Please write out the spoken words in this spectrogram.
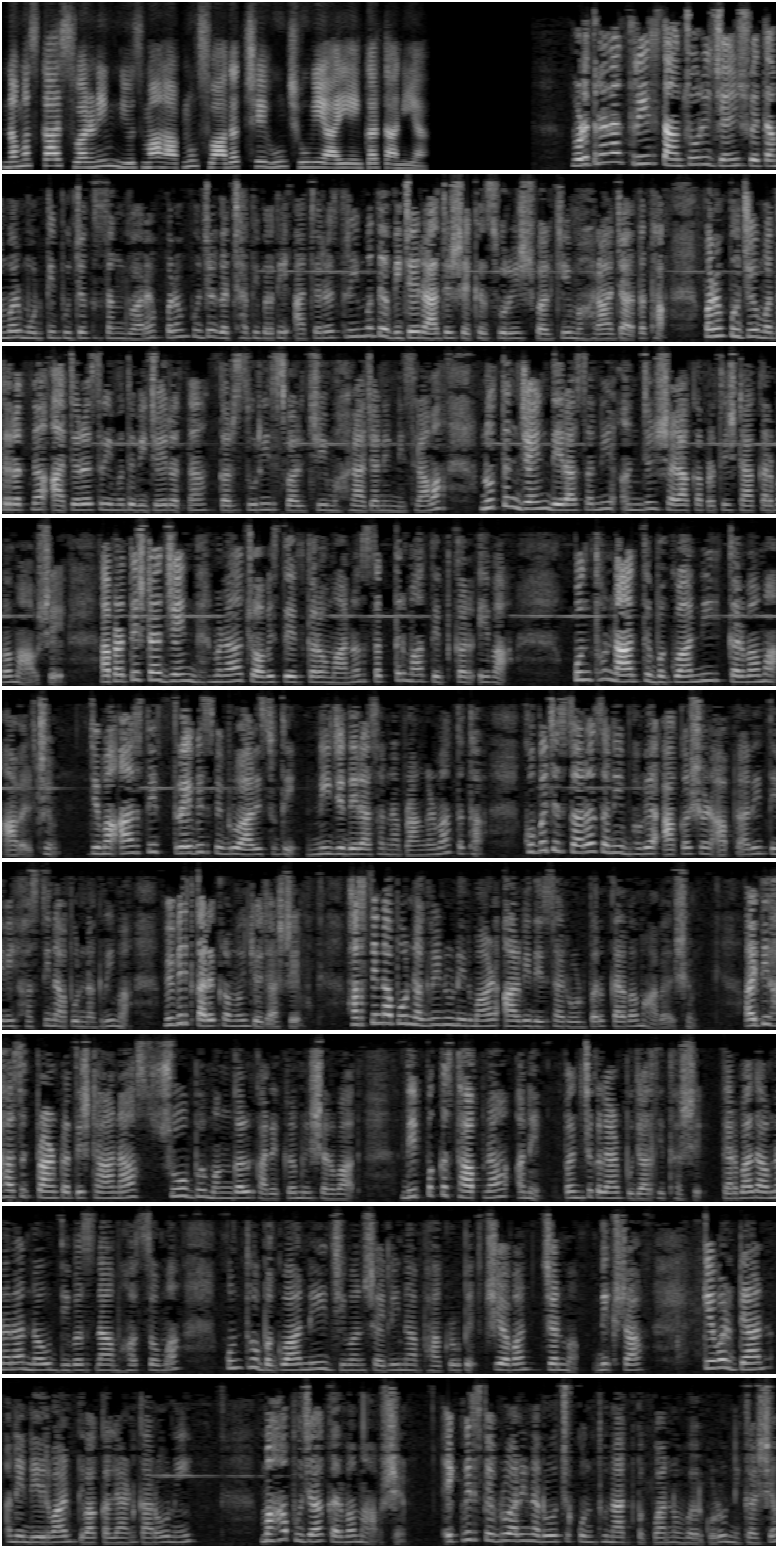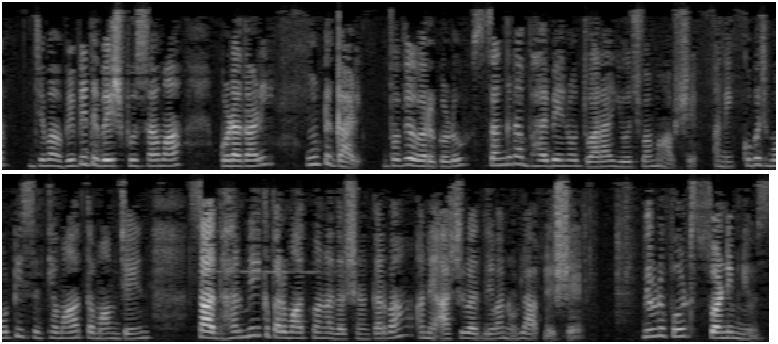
નમસ્કાર સ્વર્ણિમ ન્યૂઝમાં આપનું સ્વાગત છે. હું છું એઆઈ એન્કર તાનિયા. વડોદરાના શ્રી સાંચોરી જૈન શ્વેતાંબર મૂર્તિ પૂજક સંઘ દ્વારા પરમ પૂજ્ય ગચ્છાધિપતિ આચાર્ય શ્રીમદ વિજય રાજશેખર સુરેશ્વરજી મહારાજા તથા પરમ પૂજ્ય મધરત્ન આચાર્ય શ્રીમદ વિજય રત્ન કરસુરીશ્વરજી મહારાજાની નિશ્રામાં નૂતન જૈન દેરાસરની અંજન શળાકા પ્રતિષ્ઠા કરવામાં આવશે. આ પ્રતિષ્ઠા જૈન ધર્મના ચોવીસ તીર્થકરોમાંના સત્તરમાં તીર્થકર એવા કુંથુનાથ ભગવાનની કરવામાં આવેલ છે, જેમાં આજથી ત્રેવીસ ફેબ્રુઆરી સુધી નિજ દેરાસરના પ્રાંગણમાં તથા ખૂબ જ સરસ અને ભવ્ય આકર્ષણ આપનારી તેવી હસ્તિનાપુર નગરીમાં વિવિધ કાર્યક્રમો યોજાશે. હસ્તિનાપુર નગરીનું નિર્માણ આરવી દેસાઈ રોડ પર કરવામાં આવેલ છે. ઐતિહાસિક પ્રાણ પ્રતિષ્ઠાના શુભ મંગલ કાર્યક્રમની શરૂઆત દીપક સ્થાપના અને પંચકલ્યાણ પૂજાથી થશે. ત્યારબાદ આવનારા નવ દિવસના મહોત્સવમાં કુંથુ ભગવાનની જીવનશૈલીના ભાગરૂપે ચ્યવન જન્મ, દીક્ષા, કેવળ ધ્યાન અને નિર્વાણ તેવા કલ્યાણકારોની મહાપૂજા કરવામાં આવશે. એકવીસ ફેબ્રુઆરીના રોજ કુંથુનાથ ભગવાનનો વરઘોડો નીકળશે, જેમાં વિવિધ વેશભૂષામાં ઘોડાગાડી, ઊંટગાડી ભવ્ય વરઘડો સંઘના ભાઈ બહેનો દ્વારા યોજવામાં આવશે અને ખૂબ જ મોટી સંખ્યામાં તમામ જૈન ધાર્મિક પરમાત્માના દર્શન કરવા અને આશીર્વાદ લેવાનો લાભ લેશે. રિપોર્ટ સ્વર્ણિમ ન્યૂઝ.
